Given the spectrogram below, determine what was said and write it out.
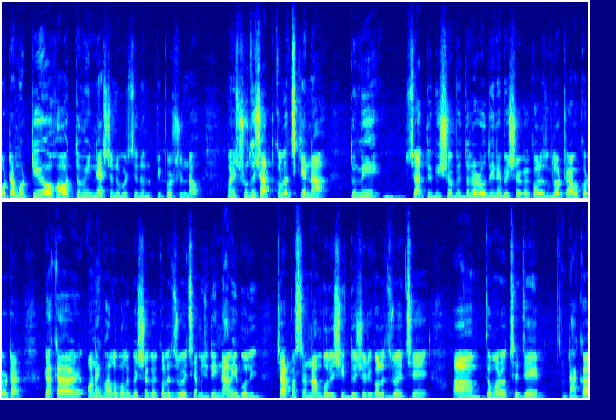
মোটামুটিও হও, তুমি ন্যাশনাল ইউনিভার্সিটির প্রিপারেশন নাও। মানে শুধু সাত কলেজকে না, তুমি জাতীয় বিশ্ববিদ্যালয়ের অধীনে বেসরকারি কলেজগুলো ট্রাভেল করো। ঢাকায় অনেক ভালো ভালো বেসরকারি কলেজ রয়েছে। আমি যদি নামই বলি, চার পাঁচটার নাম বলি, সিদ্ধেশ্বরী কলেজ রয়েছে তোমার হচ্ছে যে ঢাকা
